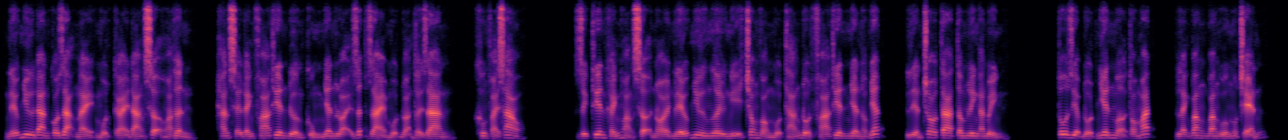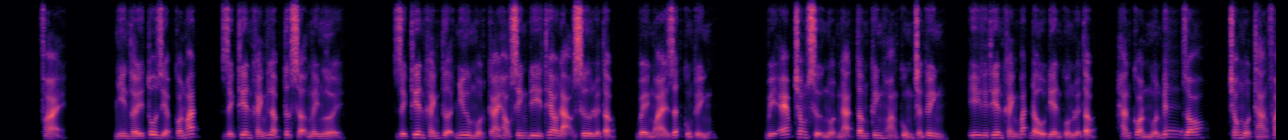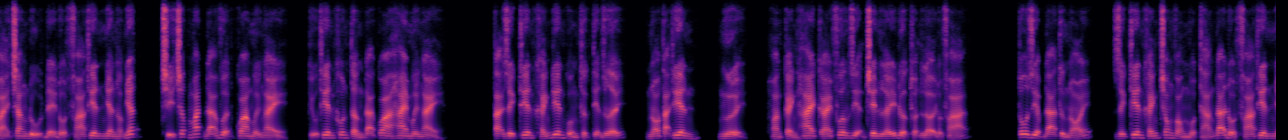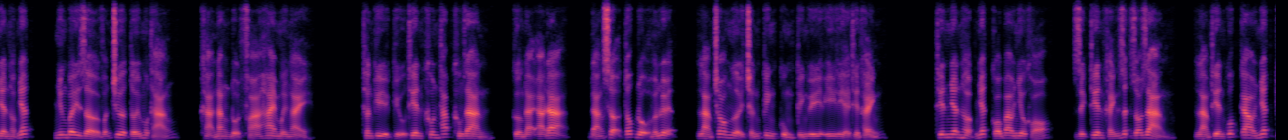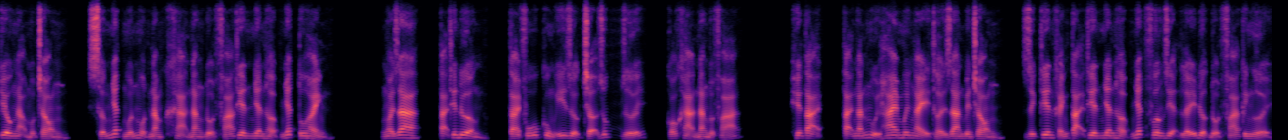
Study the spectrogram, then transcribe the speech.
nếu như đan có dạng này một cái đáng sợ hóa thân, hắn sẽ đánh phá thiên đường cùng nhân loại rất dài một đoạn thời gian, không phải sao? Dịch thiên khánh hoảng sợ nói, nếu như ngươi nghĩ trong vòng một tháng đột phá thiên nhân hợp nhất, liền cho ta tâm linh an bình. Tô diệp đột nhiên mở to mắt, lạnh băng băng uống một chén. Phải. Nhìn thấy tô diệp con mắt, dịch thiên khánh lập tức sợ ngây người. Dịch thiên khánh tựa như một cái học sinh đi theo đạo sư luyện tập, bề ngoài rất cung kính. Bị ép trong sự ngột ngạt tâm kinh hoàng cùng chấn kinh, y thiên khánh bắt đầu điên cuồng luyện tập, hắn còn muốn biết rõ, trong một tháng phải trang đủ để đột phá thiên nhân hợp nhất, chỉ trước mắt đã vượt qua mười ngày cựu thiên khôn tầng đã qua hai mươi ngày. Tại dịch thiên khánh điên cùng thực tiễn dưới, nó tại thiên, người, hoàn cảnh hai cái phương diện trên lấy được thuận lợi đột phá. Tô diệp đã từng nói, dịch thiên khánh trong vòng một tháng đã đột phá thiên nhân hợp nhất, nhưng bây giờ vẫn chưa tới một tháng, khả năng đột phá hai mươi ngày. Thần kỳ cựu thiên k h ô n tháp không gian, cường đại á đạ, đáng sợ tốc độ huấn luyện, làm cho người chấn kinh cùng kinh uy y hệ thiên khánh. Thiên nhân hợp nhất có bao nhiêu khó, dịch thiên khánh rất rõ ràng, làm thiên quốc cao nhất kiêu ngạo một trong, sớm nhất muốn một năm khả năng đột phá thiên nhân hợp nhất tu hành. Ngoài ra, tại thiên đường, tài phú cùng y dược trợ giúp dưới, có khả năng đột phá hiện tại tại ngắn ngủi hai mươi ngày thời gian bên trong, dịch thiên khánh tại thiên nhân hợp nhất phương diện lấy được đột phá kinh người.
